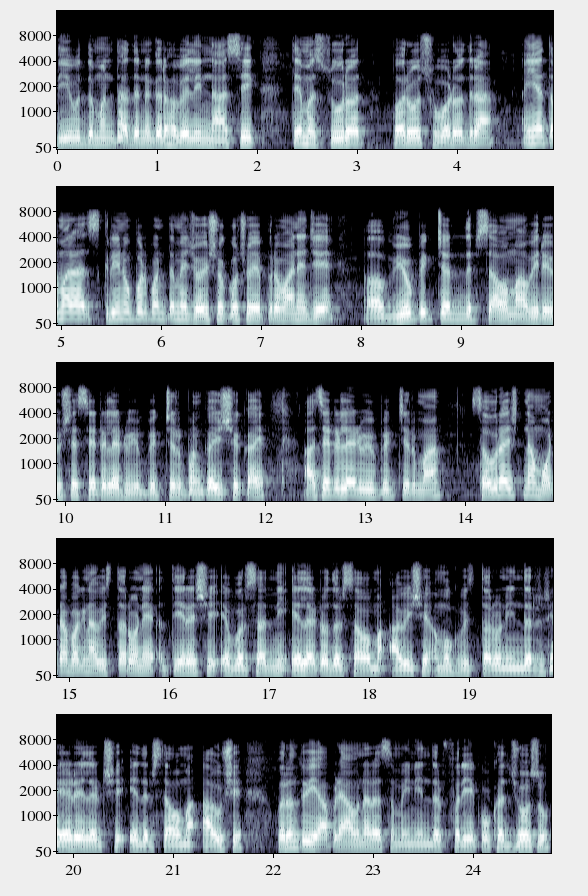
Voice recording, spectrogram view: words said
દીવ, દમણ, દાદરનગર, હવેલી, નાસિક તેમજ સુરત ભરૂચ, વડોદરા. અહીંયા તમારા સ્ક્રીન ઉપર પણ તમે જોઈ શકો છો એ પ્રમાણે જે વ્યૂ પિક્ચર દર્શાવવામાં આવી રહ્યું છે, સેટેલાઇટ વ્યૂ પિક્ચર પણ કહી શકાય. આ સેટેલાઇટ વ્યૂ પિક્ચરમાં સૌરાષ્ટ્રના મોટાભાગના વિસ્તારોને અત્યારે છે એ વરસાદની એલર્ટો દર્શાવવામાં આવી છે. અમુક વિસ્તારોની અંદર રેડ એલર્ટ છે એ દર્શાવવામાં આવશે. પરંતુ એ આપણે આવનારા સમયની અંદર ફરી એક વખત જોશું.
